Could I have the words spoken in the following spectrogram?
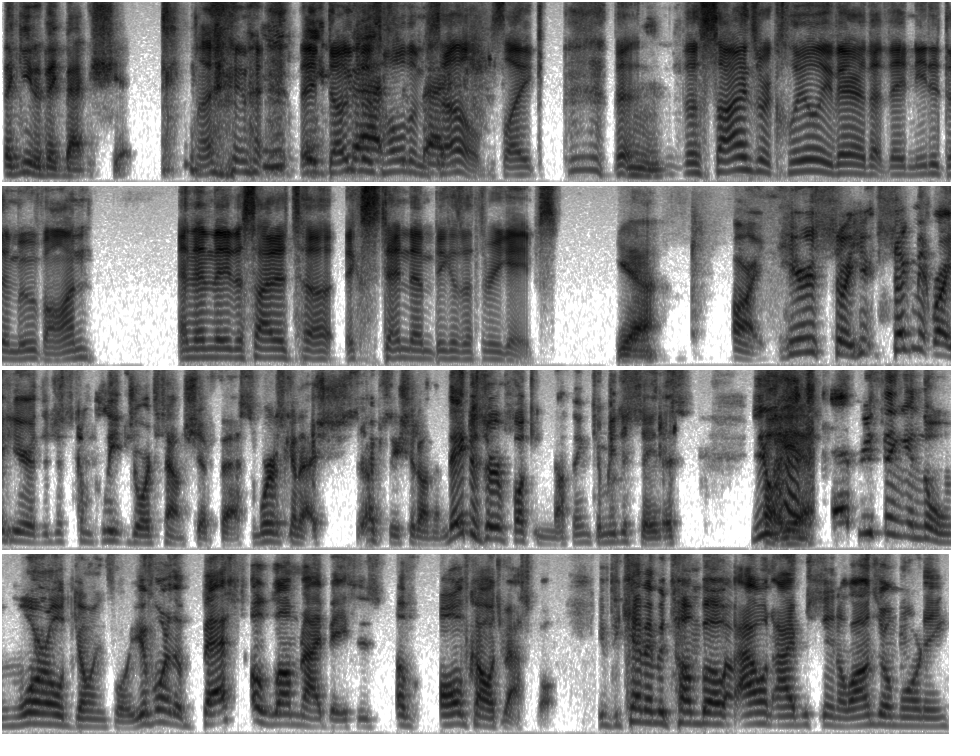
They eat a big bag of shit. they Big dug this hole bastard bag. themselves. Like the Mm. the signs were clearly there that they needed to move on, and then they decided to extend them because of three games. Yeah. All right, here's so here segment right here. The just complete Georgetown shit fest. We're just gonna sh- absolutely shit on them. They deserve fucking nothing. Can we just say this? You Oh, have yeah. everything in the world going for you. You have one of the best alumni bases of all of college basketball. You have the Kevin Mutombo, Allen Iverson, Alonzo Mourning.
